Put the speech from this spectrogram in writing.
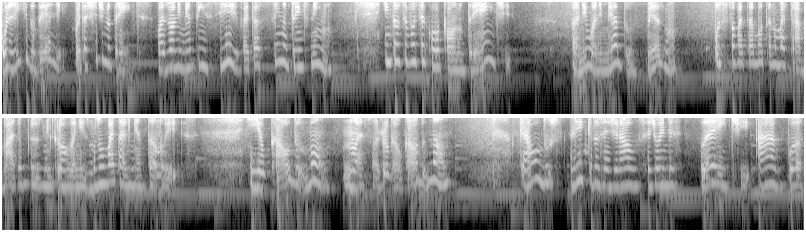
O líquido dele vai estar cheio de nutrientes, mas o alimento em si vai estar sem nutrientes nenhum. Então, se você colocar o nutriente, ali o alimento mesmo, você só vai estar tá botando mais trabalho para os micro-organismos, não vai estar tá alimentando eles. E o caldo, bom, não é só jogar o caldo, não. Caldos líquidos em geral, sejam eles leite, água,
